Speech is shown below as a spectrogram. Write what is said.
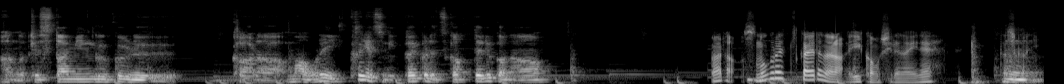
あの、消すタイミング来るから、まあ俺1ヶ月に1回くらい使ってるかな。あら、そのぐらい使えるならいいかもしれないね。確かに。うん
